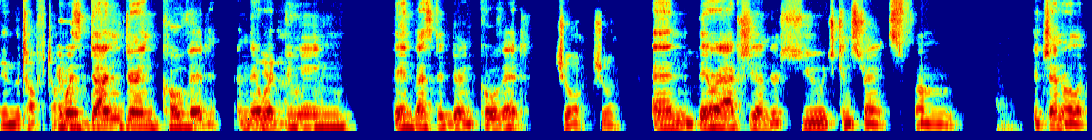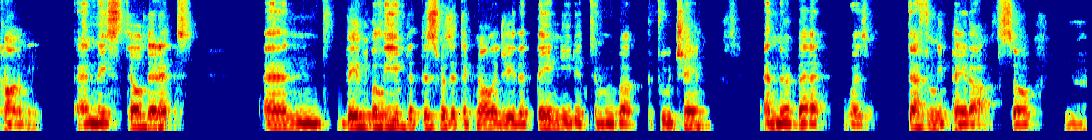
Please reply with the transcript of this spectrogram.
in the tough time. It was done during COVID, and they yeah. were doing they invested during COVID. Sure, sure. And they were actually under huge constraints from the general economy, and they still did it. And they believed that this was a technology that they needed to move up the food chain, and their bet was definitely paid off. So, yeah.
